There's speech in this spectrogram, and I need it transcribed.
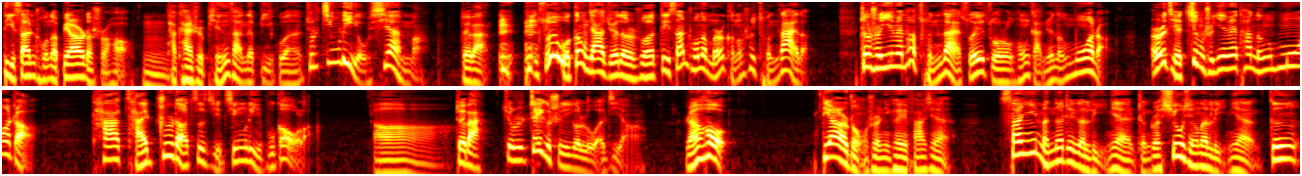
第三重的边儿的时候，嗯，他开始频繁的闭关，就是精力有限嘛，对吧？所以我更加觉得是说第三重的门可能是存在的，正是因为它存在，所以左若彤感觉能摸着，而且正是因为他能摸着，他才知道自己精力不够了，啊，对吧？就是这个是一个逻辑啊。然后第二种是你可以发现。三一门的这个理念，整个修行的理念，跟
